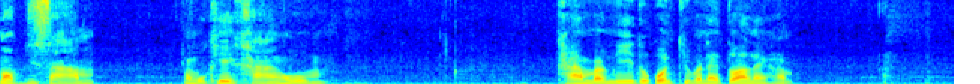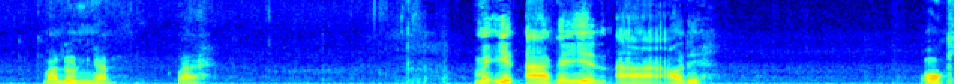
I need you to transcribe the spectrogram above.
รอบที่สามโอเคค้างครับผม ค้างแบบนี้ทุกคนคิดว่าได้ตัวอะไรครับ มาลุ้นกัน ไป ไม่ SR ก็ SR เอาเดิโอเค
